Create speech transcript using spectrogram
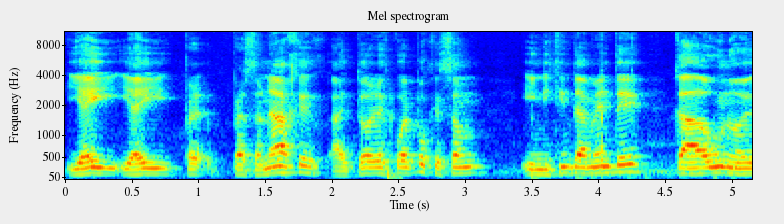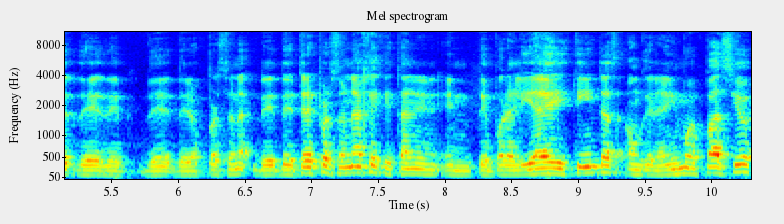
Y hay, y hay per- personajes, actores, cuerpos que son indistintamente cada uno de, de- de- de- de los persona- de, de tres personajes que están en, en temporalidades distintas, aunque en el mismo espacio.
